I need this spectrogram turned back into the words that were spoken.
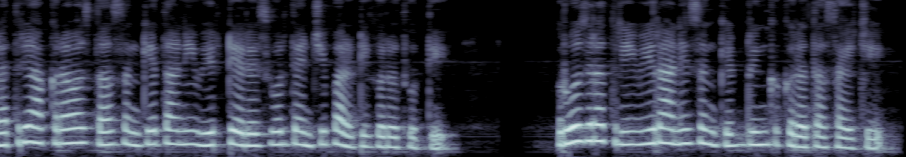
रात्री अकरा वाजता संकेत आणि वीर टेरेसवर त्यांची पार्टी करत होते. रोज रात्री वीर आणि संकेत ड्रिंक करत असायचे.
